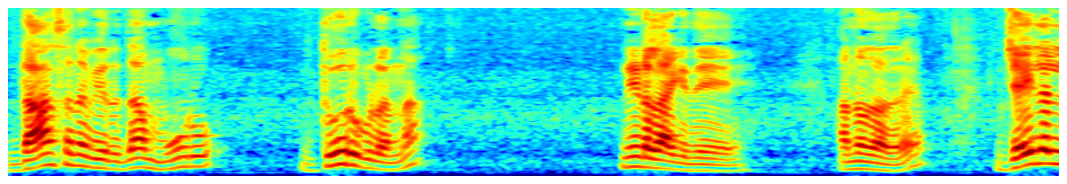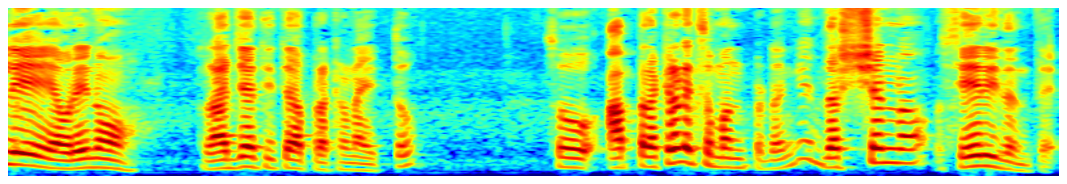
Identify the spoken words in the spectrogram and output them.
ದಾಸನ ವಿರುದ್ಧ ಮೂರು ದೂರುಗಳನ್ನು ನೀಡಲಾಗಿದೆ ಅನ್ನೋದಾದರೆ, ಜೈಲಲ್ಲಿ ಅವರೇನೋ ರಾಜ್ಯಾತೀತ ಪ್ರಕರಣ ಇತ್ತು. ಸೊ ಆ ಪ್ರಕರಣಕ್ಕೆ ಸಂಬಂಧಪಟ್ಟಂಗೆ ದರ್ಶನ್ ಸೇರಿದಂತೆ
